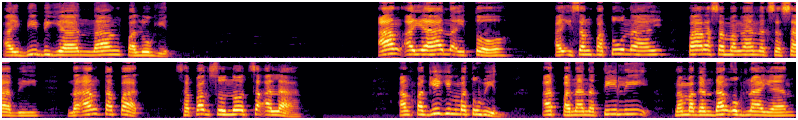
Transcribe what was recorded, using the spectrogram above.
ay bibigyan ng palugit. Ang aya na ito ay isang patunay para sa mga nagsasabi na ang tapat sa pagsunod sa ala, ang pagiging matuwid at pananatili ng magandang ugnayan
